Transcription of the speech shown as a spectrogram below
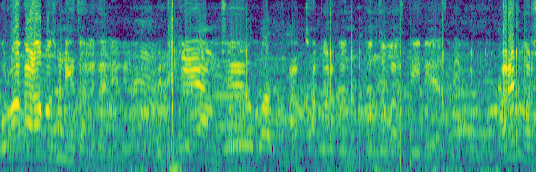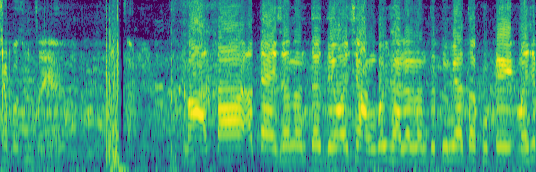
पूर्व काळापासून हे चालत आलेले आहे. म्हणजे जे आमचे खापर पंजोबा असतील हे असतील बऱ्याच वर्षापासूनचं हे चालू आहे. मग आता आता याच्यानंतर देवाची आंघोळ झाल्यानंतर तुम्ही आता कुठे म्हणजे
